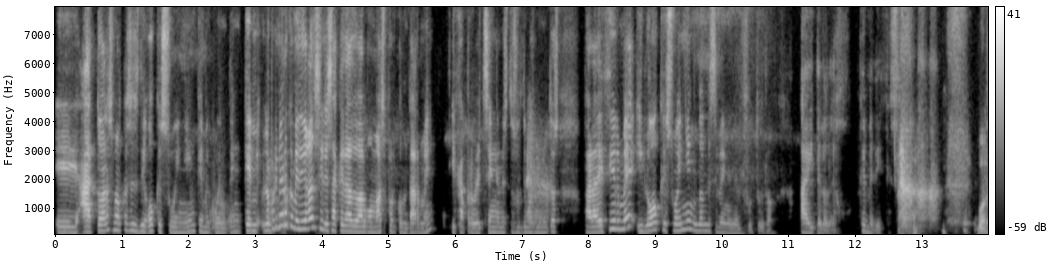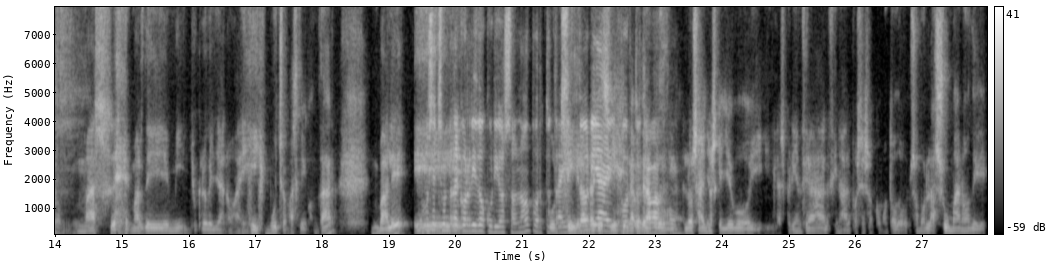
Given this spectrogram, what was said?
eh, a todas las marcas les digo que sueñen, que me cuenten, que lo primero que me digan si les ha quedado algo más por contarme y que aprovechen en estos últimos minutos para decirme y luego que sueñen dónde se ven en el futuro. Ahí te lo dejo. ¿Qué me dices? bueno, más, más de mí, yo creo que ya no hay mucho más que contar, ¿vale? Hemos hecho un eh, recorrido curioso, ¿no? Por tu trayectoria y por tu trabajo. los años que llevo y la experiencia, al final, pues eso, como todo, somos la suma, ¿no? De,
